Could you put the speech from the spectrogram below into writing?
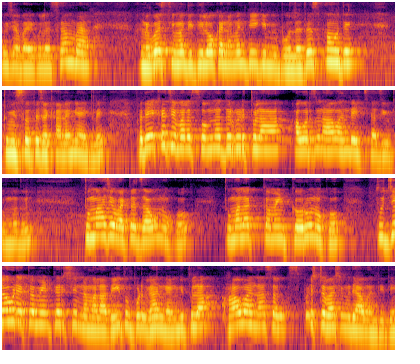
तुझ्या बायकोला सांभाळ. आणि वस्तीमध्ये ती लोकांना म्हणते की मी बोलतच नव्हते. तुम्ही स्वतःच्या कानाने ऐकले पण एकच आहे मला सोमनाथ दुर्गडे तुला आवर्जून आव्हान द्यायचे आज यूट्यूबमधून तू माझ्या वाटत जाऊ नको. तू मला कमेंट करू नको. तू जेवढ्या कमेंट करशील ना मला आता इथून पुढे घाण घाण. मी तुला आव्हान असं स्पष्ट भाषेमध्ये आव्हान देते.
